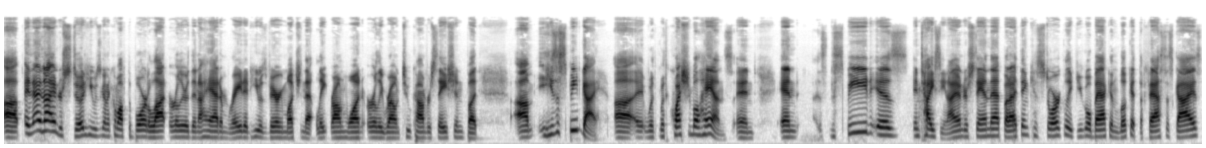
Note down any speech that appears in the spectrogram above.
Uh, and, and I understood he was going to come off the board a lot earlier than I had him rated. He was very much in that late round one, early round two conversation, but um, he's a speed guy uh, with with questionable hands, and and the speed is enticing. I understand that, but I think historically, if you go back and look at the fastest guys,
